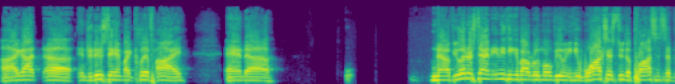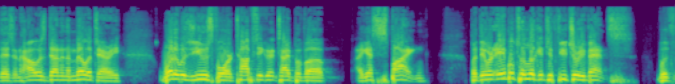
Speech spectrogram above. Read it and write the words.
Uh, I got uh, introduced to him by Cliff High. And uh, now, if you understand anything about remote viewing, he walks us through the process of this and how it was done in the military, what it was used for, top secret type of, uh, I guess, spying but they were able to look into future events with,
